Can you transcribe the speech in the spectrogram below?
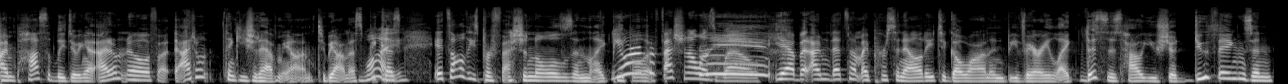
I'm possibly doing it. I don't know if I, I don't think he should have me on, to be honest, Why? because it's all these professionals and like people. You're a are- professional as well. Yeah, but I'm that's not my personality to go on and be very like this is how you should do things and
